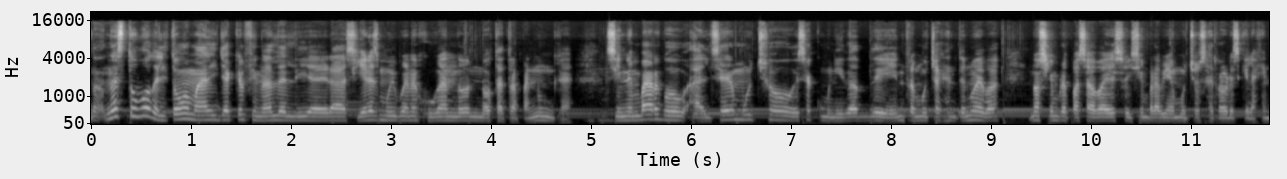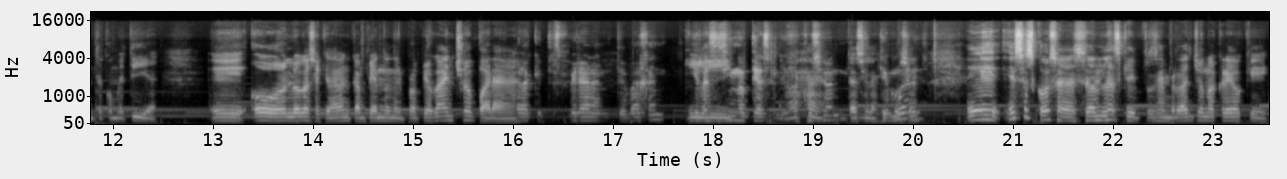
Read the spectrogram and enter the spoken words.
no, no estuvo del todo mal, ya que al final del día era, si eres muy bueno jugando, no te atrapan nunca. Sin embargo, al ser mucho esa comunidad de entra mucha gente nueva, no siempre pasaba eso y siempre había muchos errores que la gente cometía. Eh, o luego se quedaban campeando en el propio gancho para... Para que te esperaran, te bajan y, el asesino te hace la ejecución. te hace la ejecución. Eh, esas cosas son las que, pues en verdad, yo no creo que,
